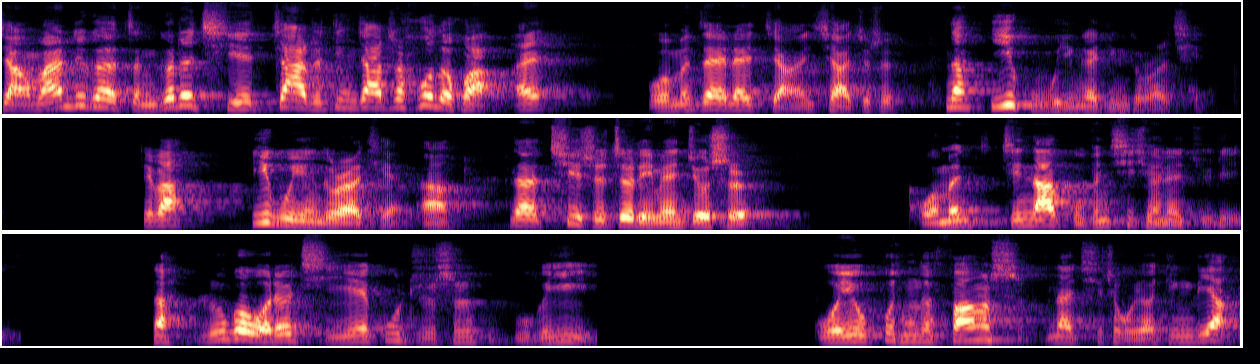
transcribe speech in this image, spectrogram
讲完这个整个的企业价值定价之后的话，哎，我们再来讲一下，就是那一股应该定多少钱，对吧？一股应多少钱啊？那其实这里面就是我们仅拿股份期权来举例。那如果我的企业估值是五个亿，我有不同的方式，那其实我要定量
